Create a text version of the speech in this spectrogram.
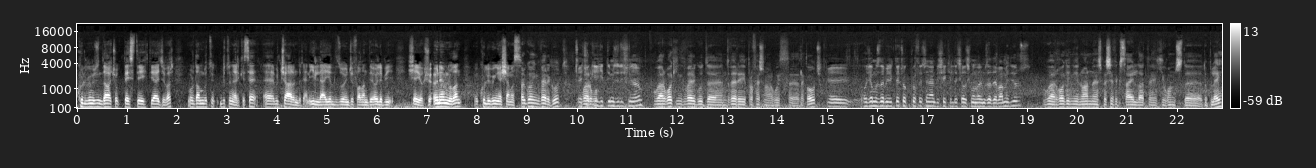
kulübümüzün daha çok desteğe ihtiyacı var. Buradan bütün, bütün herkese e, bu çağrımdır. Yani illa yıldız oyuncu falan diye bir şey yok. Şu önemli olan kulübün yaşaması. We're going very good. E, We're, çok iyi gittiğimizi düşünüyorum. we are working very good and very professional with uh, the coach. E, hocamızla birlikte çok profesyonel bir şekilde çalışmalarımıza devam ediyoruz. We are working in one uh, specific style that uh, he wants the, to play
